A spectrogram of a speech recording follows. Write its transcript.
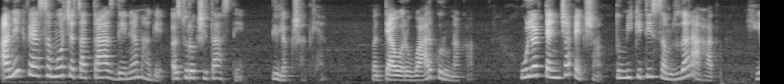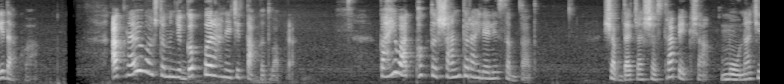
अनेक वेळा समोरच्याचा त्रास देण्यामागे असुरक्षिता असते ती लक्षात घ्या. पण त्यावर वार करू नका. उलट त्यांच्यापेक्षा तुम्ही किती समजूदार आहात हे दाखवा. अकरावी गोष्ट म्हणजे गप्प राहण्याची ताकद वापरा. काही वाद फक्त शांत राहिलेले संपतात. शब्दाच्या शस्त्रापेक्षा मौनाची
